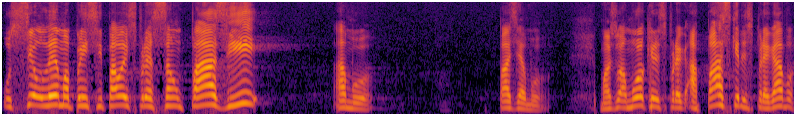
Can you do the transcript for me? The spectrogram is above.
o seu lema principal a expressão paz e amor. Paz e amor. Mas o amor que eles pregavam, a paz que eles pregavam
